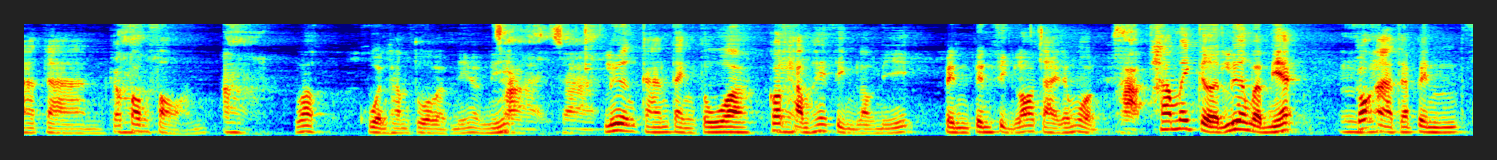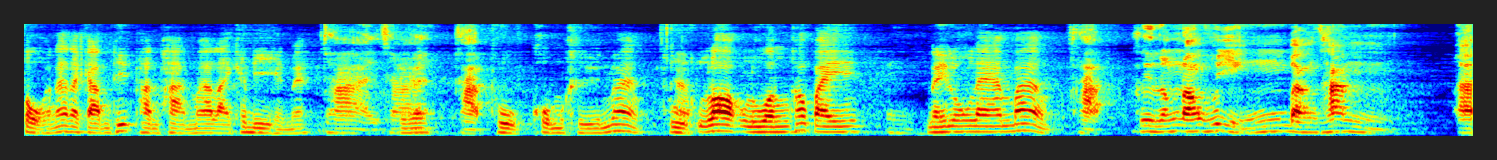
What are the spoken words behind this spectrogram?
อาจารย์ก็ต้องสอนอ่าว่าควรทำตัวแบบนี้แบบนี้ใช่ใช่เรื่องการแต่งตัวก็ทำให้สิ่งเหล่านี้เป็นเป็นสิ่งล่อใจทั้งหมดครับถ้าไม่เกิดเรื่องแบบเนี้ยอืมก็อาจจะเป็นโศกนาฏกรรมที่ผ่านๆมาหลายคดีเห็นไหมใช่ใช่เห็นไหมครับถูกข่มขืนบ้างถูกลอกลวงเข้าไปอืมในโรงแรมบ้างครับ คือน้องๆผู้หญิงบางท่านอ่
